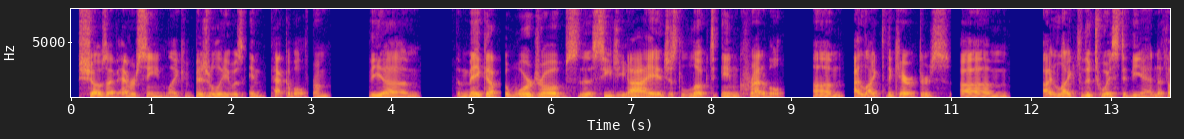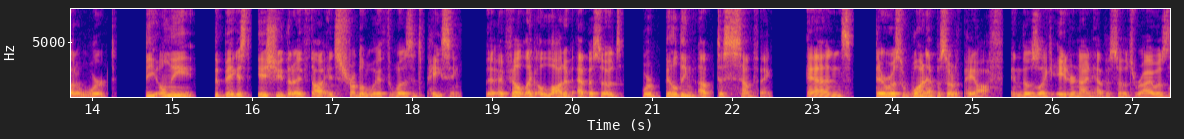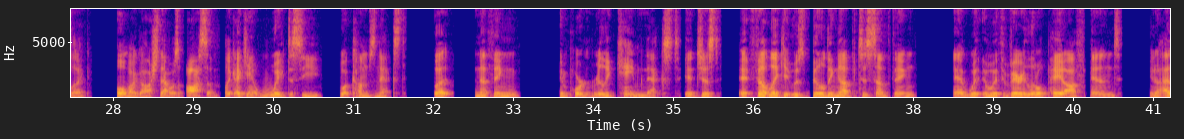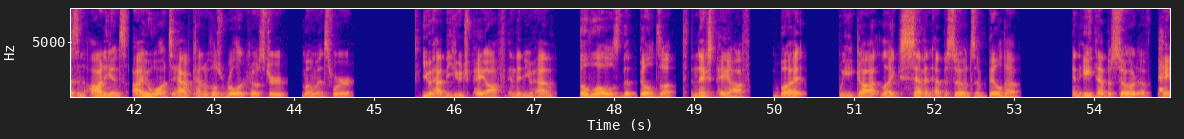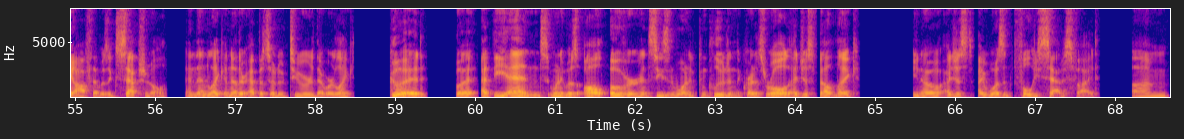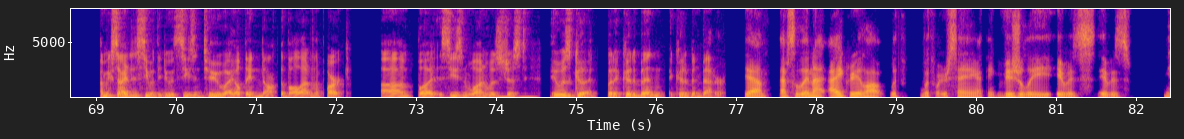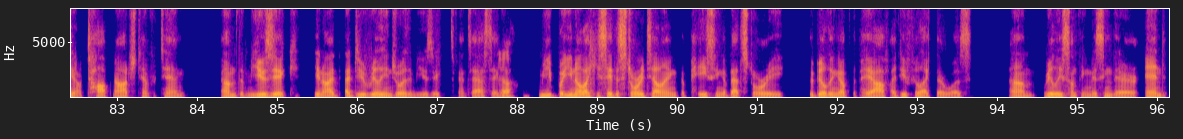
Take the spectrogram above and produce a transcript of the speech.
shows i've ever seen. Like visually it was impeccable from the um the makeup the wardrobes the cgi it just looked incredible. Um, I liked the characters. Um, I liked the twist at the end. I thought it worked. The only, the biggest issue that I thought it struggled with was its pacing. It felt like a lot of episodes were building up to something, and there was one episode of payoff in those like eight or nine episodes where I was like, "Oh my gosh, that was awesome! Like I can't wait to see what comes next." But nothing important really came next. It just it felt like it was building up to something and with with very little payoff. And you know, as an audience, I want to have kind of those roller coaster moments where you have the huge payoff, and then you have the lulls that builds up to the next payoff. But we got like seven episodes of build up, an eighth episode of payoff that was exceptional, and then like another episode of two that were like good. But at the end, when it was all over and season one had concluded and the credits rolled, I just felt like, you know, I just I wasn't fully satisfied. Um, I'm excited to see what they do with season two. I hope they knock the ball out of the park. Um, but season one was just it was good, but it could have been it could have been better. Yeah, absolutely. And I, I agree a lot with with what you're saying. I think visually it was it was, you know, top notch, 10 for 10. Um the music, you know, I, I do really enjoy the music. It's fantastic. Yeah. But you know, like you say, the storytelling, the pacing of that story, the building up, the payoff, I do feel like there was um really something missing there. And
